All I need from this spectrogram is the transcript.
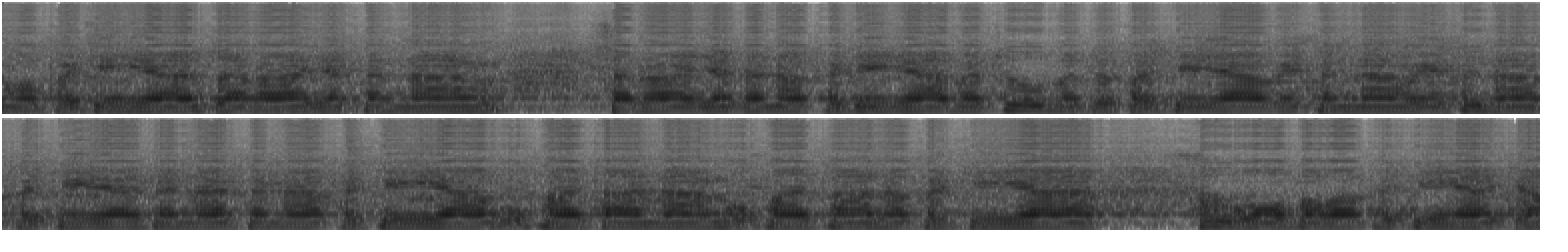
รูปัจจยาสรายตนังสรายตนะปัจจยาปัจจุปัจจุปัจจยาเวทนาเวทนาปัจจยาตนาตนาปัจจยาอุปาทานังอุปาทานปัจจยาภโวภวะปัจจยาชา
